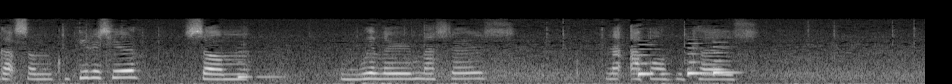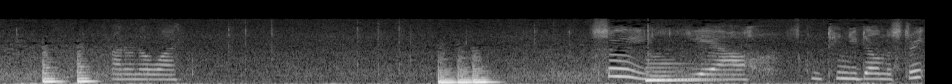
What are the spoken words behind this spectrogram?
Got some computers here, some Wheeler Masters, not Apple because I don't know why. So yeah, let's continue down the street.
